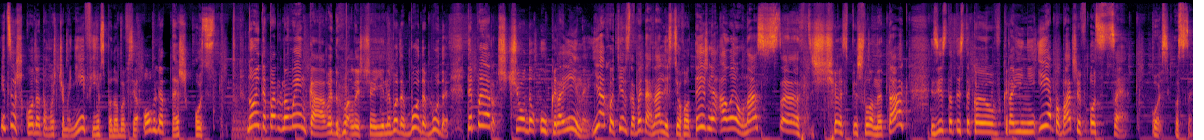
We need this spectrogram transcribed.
І це шкода, тому що мені фільм сподобався огляд теж ось тут. Ну і тепер новинка. Ви думали, що її не буде? Буде, буде. Тепер щодо України. Я хотів зробити аналіз цього тижня, але у нас е, щось пішло не так зі статистикою в країні, і я побачив ось це. Ось ось це.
